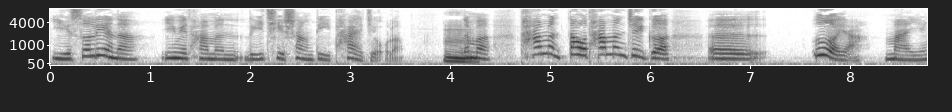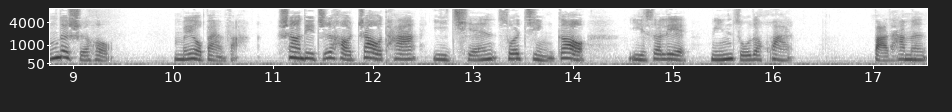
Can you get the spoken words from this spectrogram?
以色列呢，因为他们离弃上帝太久了，嗯，那么他们到他们这个呃恶呀满盈的时候，没有办法，上帝只好照他以前所警告以色列民族的话，把他们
